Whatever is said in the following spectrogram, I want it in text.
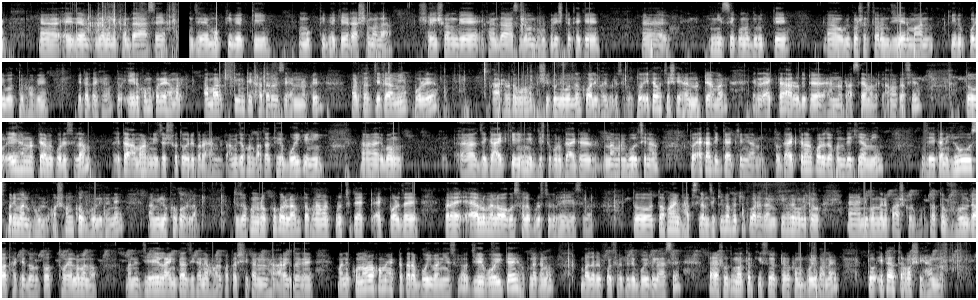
এই যে যেমন এখানে দেওয়া আছে যে মুক্তিবেগ কি? মুক্তিবেগের রাশিমালা। সেই সঙ্গে এখানে দেওয়া আছে যেমন ভূপৃষ্ঠ থেকে নিচে কোনো দূরত্বে আহ, অভিকর্ষ স্তরণ মান কীরূপ পরিবর্তন হবে এটা দেখা। তো এরকম করে আমার আমার তিনটি খাতা রয়েছে হ্যান্ড নোটের অর্থাৎ যেটা আমি পরে আঠারোতম শিক্ষক নিবন্ধন কোয়ালিফাই করেছিলাম। তো এটা হচ্ছে সেই হ্যান্ড নোটটি আমার। এটার একটা আরও দুটো হ্যান্ড নোট আছে আমাদের, আমার কাছে। তো এই হ্যান্ড নোটটি আমি পড়েছিলাম। এটা আমার নিজস্ব তৈরি করা হ্যান্ড নোট আমি যখন বাজার থেকে বই কিনি এবং যে গাইড কিনি, নির্দিষ্ট কোনো গাইডের নাম আমি বলছি না, তো একাধিক গাইড কিনি আমি। তো গাইড কেনার পরে যখন দেখি আমি যে এখানে হিউজ পরিমাণ ভুল, অসংখ্য ভুল এখানে আমি লক্ষ্য করলাম। তো যখন লক্ষ্য করলাম, তখন আমার প্রস্তুতি এক এক পর্যায়ে প্রায় এলোমেলো অগোছালো প্রস্তুত হয়ে গেছিল। তো তখন আমি ভাবছিলাম যে কীভাবে কি করা যায়? আমি কীভাবে মূলত নিবন্ধনে পাশ করব? যত ভুল দেওয়া থাকে, যত তথ্য এলোমেলো মানে যে লাইনটা যেখানে হওয়ার কথা সেখানে আরেক জায়গায় মানে কোনো রকমে একটা তারা বই বানিয়েছিল। যে বইটাই হোক না কেন, বাজারের প্রচলিত যে বইগুলো আছে, তারা শুধুমাত্র কিছু একটা রকম বই বানায়। তো এটা হচ্ছে আমার সেই হ্যান্ড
